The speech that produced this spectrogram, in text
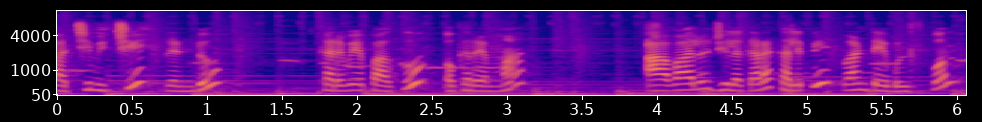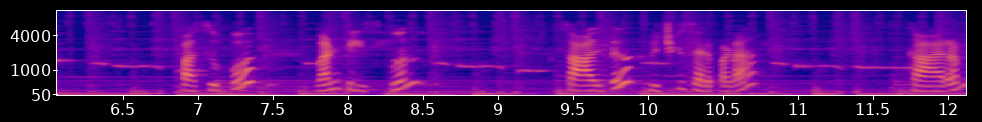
పచ్చిమిర్చి రెండు కరివేపాకు ఒక రెమ్మ ఆవాలు జీలకర్ర కలిపి వన్ టేబుల్ స్పూన్ పసుపు వన్ టీ స్పూన్ సాల్ట్ రుచికి సరిపడా కారం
